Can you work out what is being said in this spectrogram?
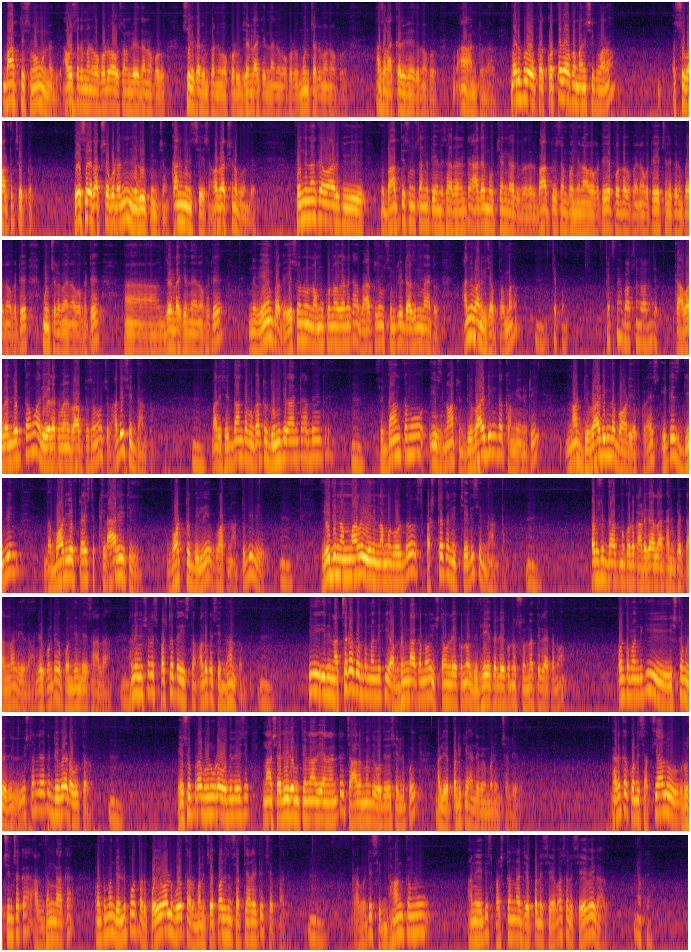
బాప్తిస్మం ఉన్నది. అవసరమని ఒకడు అవసరం లేదని ఒకడు చిలకరింపని ఒకడు జెండా కిందని ఒకడు ముంచడమని ఒకడు అసలు అక్కరి లేదని ఒకడు అంటున్నారు. మరి ఇప్పుడు ఒక కొత్తగా ఒక మనిషికి మనం సువార్త చెప్పాం. ఏసే రక్షకుడని నిరూపించాం కన్విన్స్ చేసాం వాడు రక్షణ పొందాడు. పొందినాక వాడికి బాప్తిసం సంగతి ఏంది సార్ అని అంటే అదే ముఖ్యం కాదు బ్రదర్. బాప్తిసం పొందినా ఒకటే పొందకపోయినా ఒకటే చిలకరం పైన ఒకటే ముంచడమైన ఒకటే జెండా కింద అయినా ఒకటే. నువ్వేం పర్లేదు యేసు నువ్వు నమ్ముకున్నావు కనుక బాప్టిజం సింప్లీ డజన్ మ్యాటర్. అని వానికి చెప్తాం మనం. ఉమ్, చెప్పండి ఖచ్చితంగా బాప్సం కావాలని చెప్తాం. కావాలని చెప్తాము అది ఏ రకమైన బాప్టిజమో చెప్తాం అదే సిద్ధాంతం. మరి సిద్ధాంతం గట్టు దుమికిరా అంటే అర్థం ఏంటిది? సిద్ధాంతము is not dividing the community not dividing the body of Christ it is giving the body of Christ clarity what to believe what not to believe ఏది నమ్మాలో ఏది నమ్మకూడదో స్పష్టతనిచ్చేది సిద్ధాంతం. ఉమ్, పరిశుద్ధాత్మ కొరకు అడగాలా కనిపెట్టాలా లేదా? లేకుంటే పొందిందే చాలా. అనే విషయాలు స్పష్టత ఇస్తాం. అదొక సిద్ధాంతం. ఉమ్, ఇది ఇది నచ్చక కొంతమందికి అర్థం కాకనో ఇష్టం లేకనో విధేయత లేకనో సున్నతి లేకనో కొంతమందికి ఇష్టం లేదు. ఇష్టం లేక డివైడ్ అవుతారు. ఉమ్, యేసు ప్రభువుని కూడా వదిలేసి నా శరీరం తినాలి అని అంటే చాలామంది వదిలేసి వెళ్ళిపోయి మళ్ళీ ఎప్పటికీ ఆయన వెంబడించలేదు. కనుక కొన్ని సత్యాలు రుచించక అర్థం కాక కొంతమంది వెళ్ళిపోతారు. పోయేవాళ్ళు పోతారు. మనం చెప్పాల్సిన సత్యాలు అయితే చెప్పాలి కాబట్టి సిద్ధాంతము అనేది స్పష్టంగా చెప్పని సేవ అసలు సేవే కాదు. ఓకే.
